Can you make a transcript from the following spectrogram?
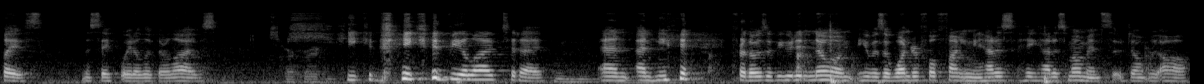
place and a safe way to live their lives. He could he could be alive today, Mhm. and and he, for those of you who didn't know him, he was a wonderful, funny. I mean, he had his he had his moments, so don't we all?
